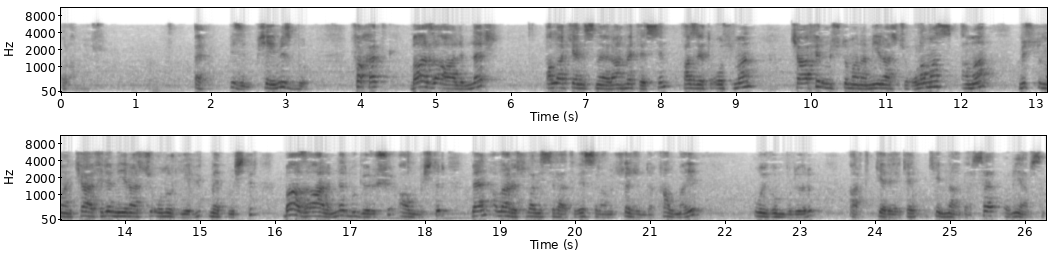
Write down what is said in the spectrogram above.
Olamıyor. Evet, bizim şeyimiz bu. Fakat bazı alimler, Allah kendisine rahmet etsin, Hazreti Osman, kafir Müslümana mirasçı olamaz ama Müslüman kafire mirasçı olur diye hükmetmiştir. Bazı alimler bu görüşü almıştır. Ben Allah Resulü Aleyhisselatü Vesselam'ın sözünde kalmayı uygun buluyorum. Artık gereken kim ne yaparsa onu yapsın.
